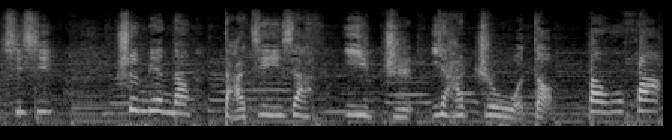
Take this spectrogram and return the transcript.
嘻嘻。顺便呢，打击一下一直压制我的班花。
